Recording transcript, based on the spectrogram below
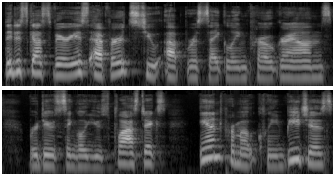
They discussed various efforts to up recycling programs, reduce single use plastics, and promote clean beaches.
